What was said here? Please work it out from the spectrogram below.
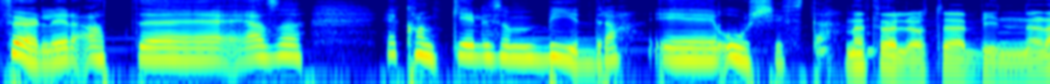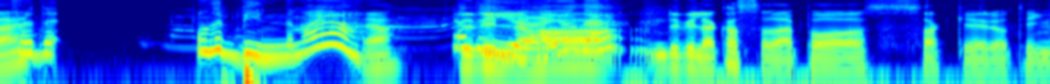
føler at uh, Altså, jeg kan ikke liksom bidra i ordskiftet. Men føler du at det binder deg? det, og det binder meg, ja. Ja. Ja, Du det ville gjør jo ha, det. du ville ha kasta deg på saker og ting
